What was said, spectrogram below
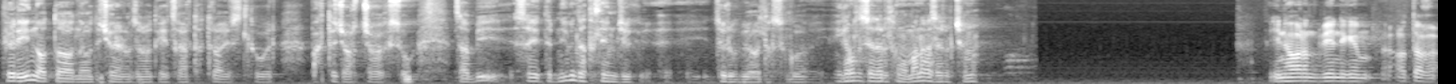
Тэгэхээр энэ одоо нөгөө 42.6 хязгаар дотроо эсэлгүүгээр багтаж орж байгаа гэсэн үг. За би сая тэр нэгэн татгалын хэмжээг зөрөг бий болгосонгүй. Сайд хариулах юм манагаас хариулчих юм. Энэ хооронд би нэг юм одоо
